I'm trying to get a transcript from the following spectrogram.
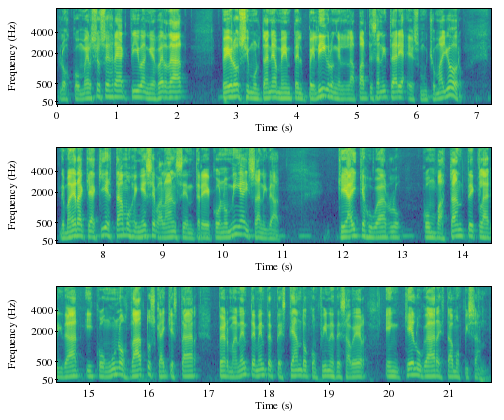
los comercios se reactivan, es verdad, pero simultáneamente el peligro en la parte sanitaria es mucho mayor. De manera que aquí estamos en ese balance entre economía y sanidad, que hay que jugarlo con bastante claridad y con unos datos que hay que estar permanentemente testeando con fines de saber en qué lugar estamos pisando.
